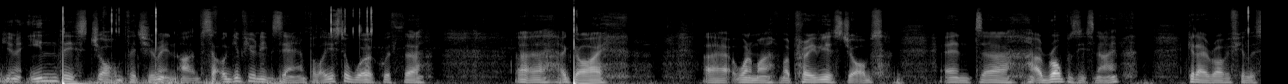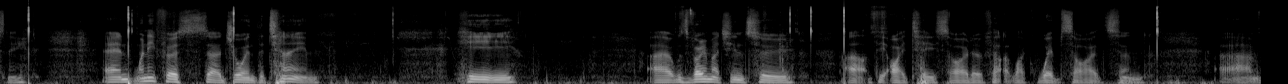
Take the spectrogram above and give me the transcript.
you know, in this job that you're in. Uh, so I'll give you an example. I used to work with uh, uh, a guy, uh, one of my, my previous jobs, and uh, uh, Rob was his name. G'day, Rob, if you're listening. And when he first joined the team, he was very much into uh, the IT side of uh, like websites and um,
